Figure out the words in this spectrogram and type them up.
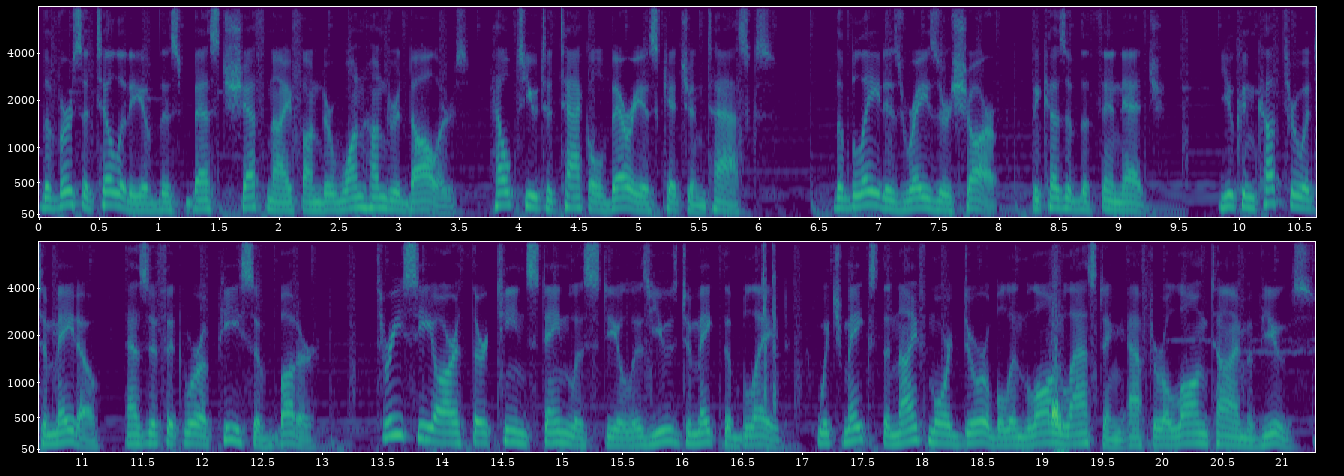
The versatility of this best chef knife under $100 helps you to tackle various kitchen tasks. The blade is razor sharp because of the thin edge. You can cut through a tomato as if it were a piece of butter. 3CR13 stainless steel is used to make the blade, which makes the knife more durable and long-lasting after a long time of use.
